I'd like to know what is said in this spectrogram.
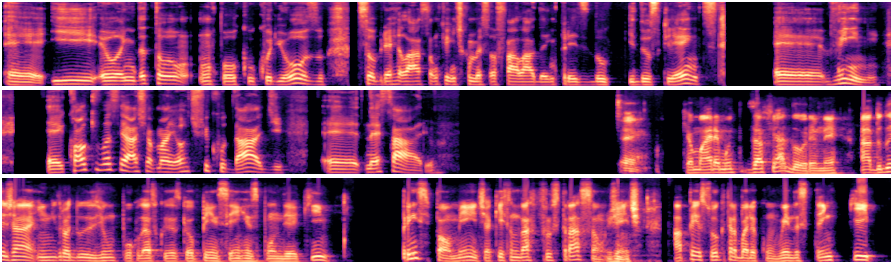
É, e eu ainda estou um pouco curioso sobre a relação que a gente começou a falar da empresa e, do, e dos clientes. É, Vini, é, qual que você acha a maior dificuldade é, nessa área? É, que é uma área muito desafiadora, né? A Duda já introduziu um pouco das coisas que eu pensei em responder aqui, principalmente a questão da frustração, gente. A pessoa que trabalha com vendas tem que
